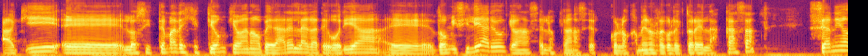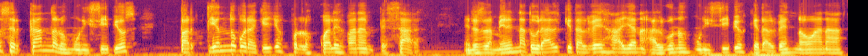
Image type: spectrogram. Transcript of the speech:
aquí eh, los sistemas de gestión que van a operar en la categoría eh, domiciliario, que van a ser los que van a hacer con los camiones recolectores en las casas, se han ido acercando a los municipios partiendo por aquellos por los cuales van a empezar. Entonces también es natural que tal vez hayan algunos municipios que tal vez no van a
